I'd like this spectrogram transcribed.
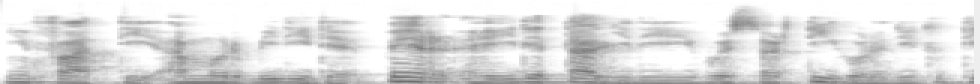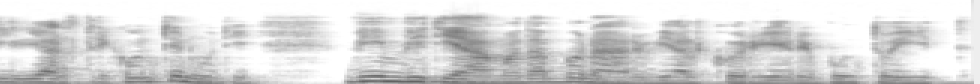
infatti ammorbidite. Per eh, i dettagli di questo articolo e di tutti gli altri contenuti vi invitiamo ad abbonarvi al Corriere.it.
